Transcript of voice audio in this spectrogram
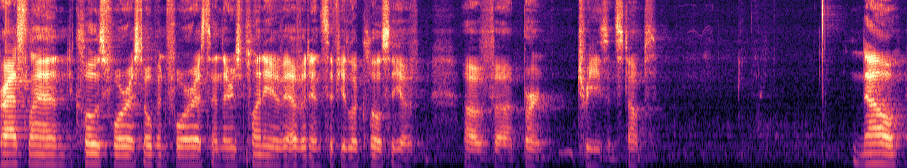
grassland, closed forest, open forest, and there's plenty of evidence if you look closely of, of uh, burnt trees and stumps. Now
